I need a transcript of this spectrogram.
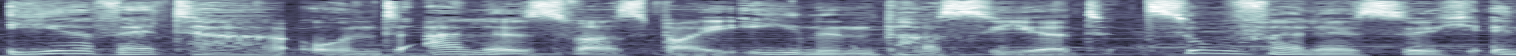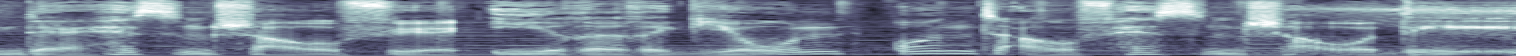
Ihr Wetter und alles, was bei Ihnen passiert, zuverlässig in der Hessenschau für Ihre Region und auf hessenschau.de.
